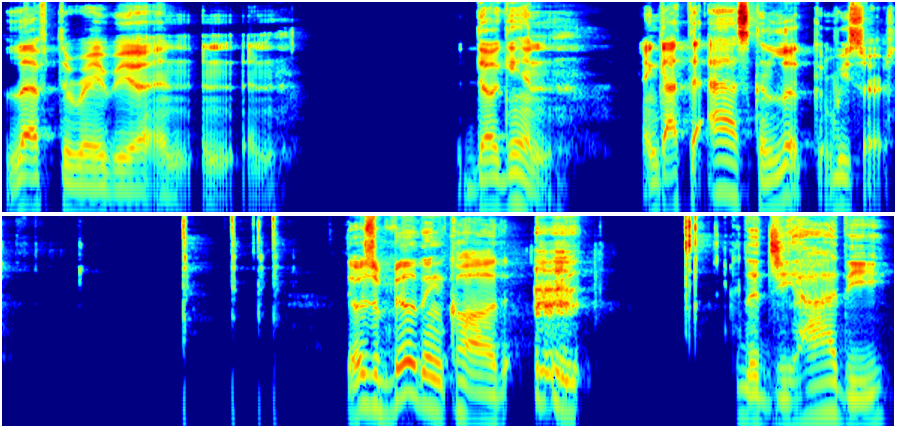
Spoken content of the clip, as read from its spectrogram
left Arabia and, and, and dug in and got to ask and look and research. There was a building called the Jihadi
